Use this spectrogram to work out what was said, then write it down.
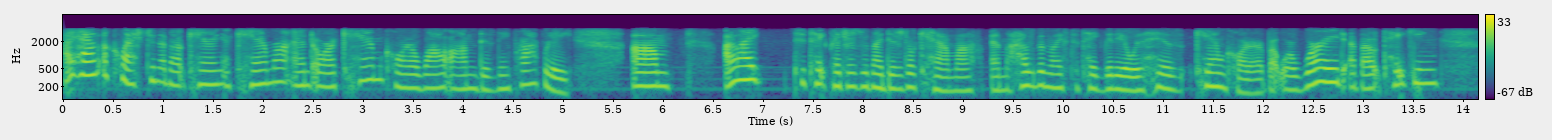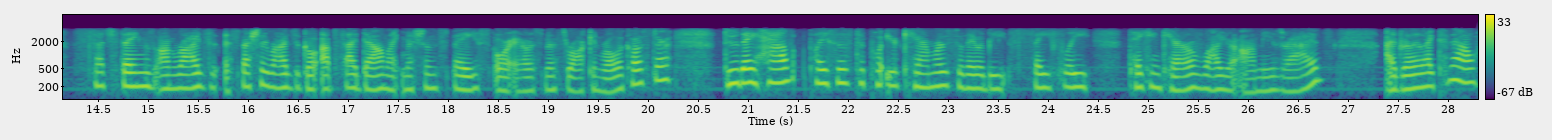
I have a question about carrying a camera and or a camcorder while on Disney property. Um, I like to take pictures with my digital camera, and my husband likes to take video with his camcorder, but we're worried about taking such things on rides, especially rides that go upside down like Mission Space or Aerosmith's Rock and Roller Coaster? Do they have places to put your cameras so they would be safely taken care of while you're on these rides? I'd really like to know.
